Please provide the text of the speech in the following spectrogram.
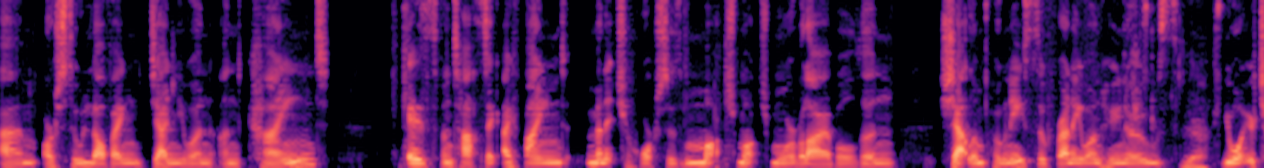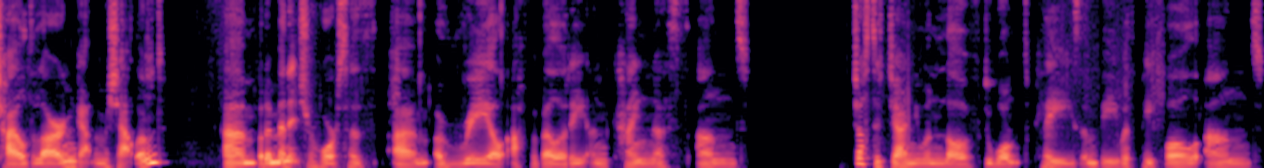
um, are so loving, genuine, and kind is fantastic. I find miniature horses much much more reliable than Shetland ponies. So for anyone who knows Yeah. you want your child to learn, get them a Shetland. Um, but a miniature horse has um, a real affability and kindness and just a genuine love to want to please and be with people and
